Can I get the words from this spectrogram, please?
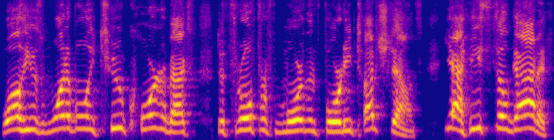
while he was one of only two quarterbacks to throw for more than 40 touchdowns. Yeah, he still got it.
